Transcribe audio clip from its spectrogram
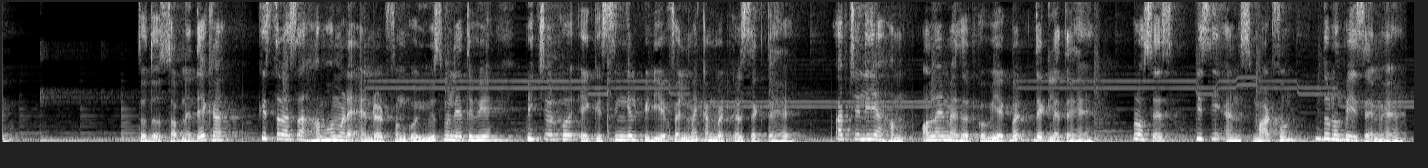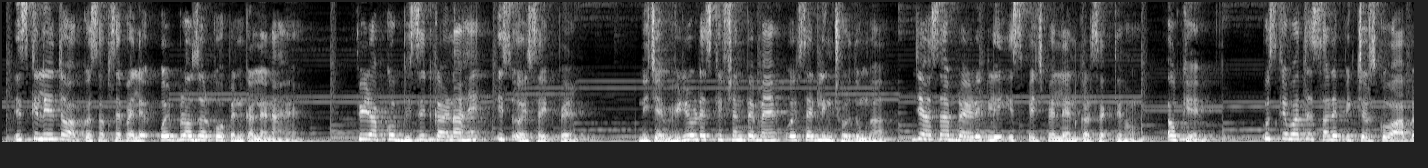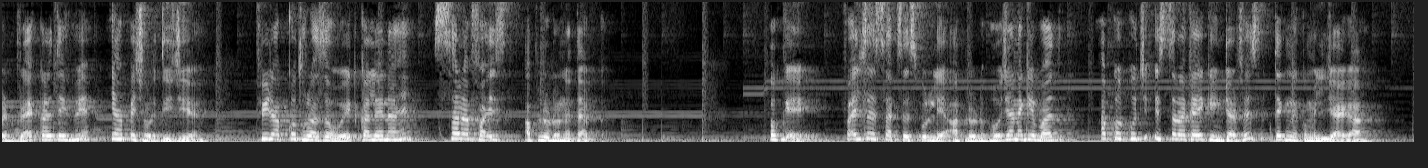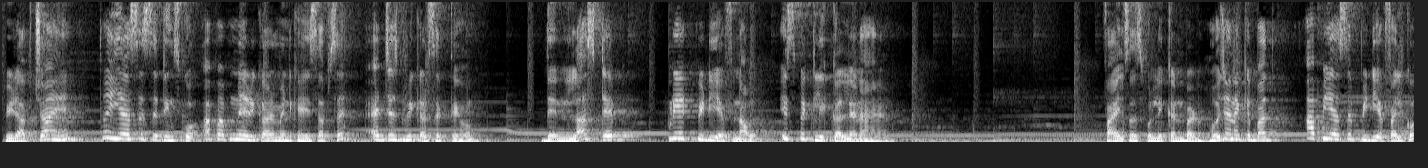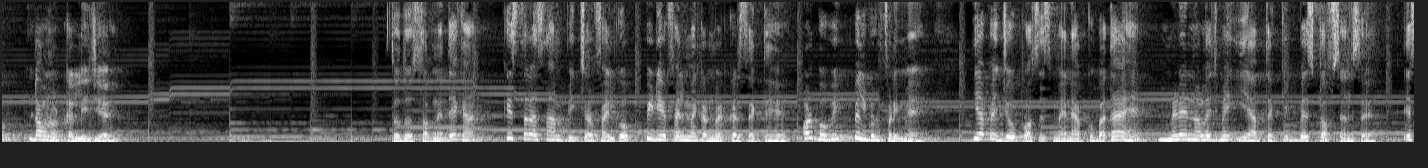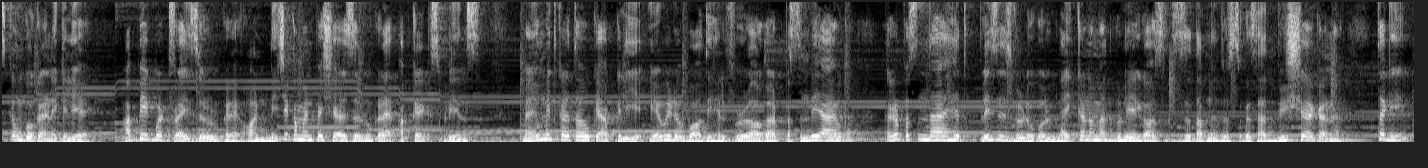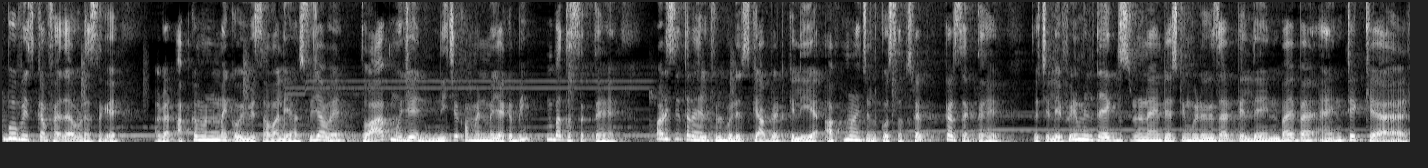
तो दोस्तों, आपने देखा किस तरह से हम हमारे एंड्रॉइड फ़ोन को यूज़ में लेते हुए पिक्चर को एक सिंगल पीडीएफ फ़ाइल में कन्वर्ट कर सकते हैं? अब चलिए हम ऑनलाइन मेथड को भी एक बार देख लेते हैं। प्रोसेस पीसी एंड स्मार्टफ़ोन दोनों पे सेम है। इसके लिए तो आपको सबसे पहले वेब ब्राउज़र को ओपन कर लेना है। फिर आपको विज़िट करना है इस वेबसाइट पे। नीचे वीडियो डिस्क्रिप्शन पे मैं वेबसाइट लिंक छोड़ दूँगा जहाँ से आप डायरेक्टली इस पेज पे लैंड कर सकते हो। ओके उसके बाद सारे पिक्चर्स को आप ड्रैग करते हुए यहाँ पे छोड़ दीजिए। फिर आपको थोड़ा सा वेट कर लेना है। सारा फाइल्स अपलोड होने तक। ओके फ़ाइल सक्सेसफुली अपलोड हो जाने के बाद आपको कुछ इस तरह का एक इंटरफेस देखने को मिल जाएगा। फिर आप चाहें तो यहाँ से सेटिंग्स को आप अपने रिक्वायरमेंट के हिसाब से एडजस्ट भी कर सकते हो। Then last step create PDF now इस पे क्लिक कर लेना है। फ़ाइल सक्सेसफुली कन्वर्ट हो जाने के बाद आप यहाँ से पीडीएफ फ़ाइल को डाउनलोड कर लीजिए। तो दोस्तों आपने देखा किस तरह से हम पिक्चर फ़ाइल को पीडीएफ फ़ाइल में कन्वर्ट कर सकते हैं और वो भी बिल्कुल फ्री में। यहाँ पे जो प्रोसेस मैंने आपको बताया है, मेरे नॉलेज में ये अब तक की बेस्ट ऑप्शन है इस काम को करने के लिए। आप भी एक बार ट्राई ज़रूर करें और नीचे कमेंट पे शेयर ज़रूर करें आपका एक्सपीरियंस मैं उम्मीद करता हूँ कि आपके लिए ये वीडियो बहुत ही हेल्पफुल रहा होगा पसंद भी आया होगा। अगर पसंद आया है तो प्लीज़ इस वीडियो को लाइक करना मत भूलिएगा और साथ ही साथ अपने दोस्तों के साथ भी शेयर करना, ताकि वो भी इसका फ़ायदा उठा सके। अगर आपके मन में कोई भी सवाल या सुझाव है तो आप मुझे नीचे कमेंट में जाकर भी बता सकते हैं। और इसी तरह हेल्पफुल वीडियोस के अपडेट के लिए आप हमारे चैनल को सब्सक्राइब कर सकते हैं। तो चलिए फिर मिलते हैं एक दूसरे नए इंटरेस्टिंग वीडियो के साथ। Till then bye bye and take care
